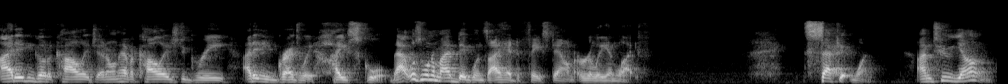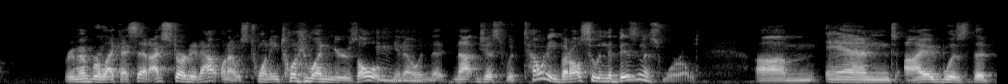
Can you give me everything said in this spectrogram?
I didn't go to college. I don't have a college degree. I didn't even graduate high school. That was one of my big ones I had to face down early in life. Second one, I'm too young. remember, like I said, I started out when I was 20, 21 years old, mm-hmm. you know, in the, not just with Tony, but also in the business world. Um, and I was the,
